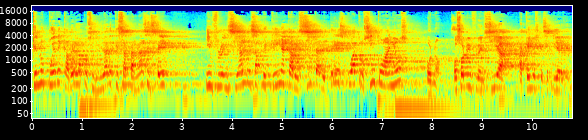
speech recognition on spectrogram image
¿qué no puede caber la posibilidad de que Satanás esté influenciando esa pequeña cabecita de 3, 4, 5 años o no? ¿O solo influencia a aquellos que se pierden?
